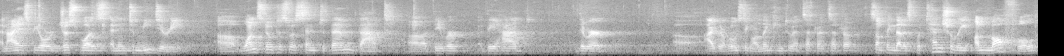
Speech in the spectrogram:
an ISP or just was an intermediary. Uh, once notice was sent to them that uh, they were they had they were uh, either hosting or linking to etc etc something that is potentially unlawful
